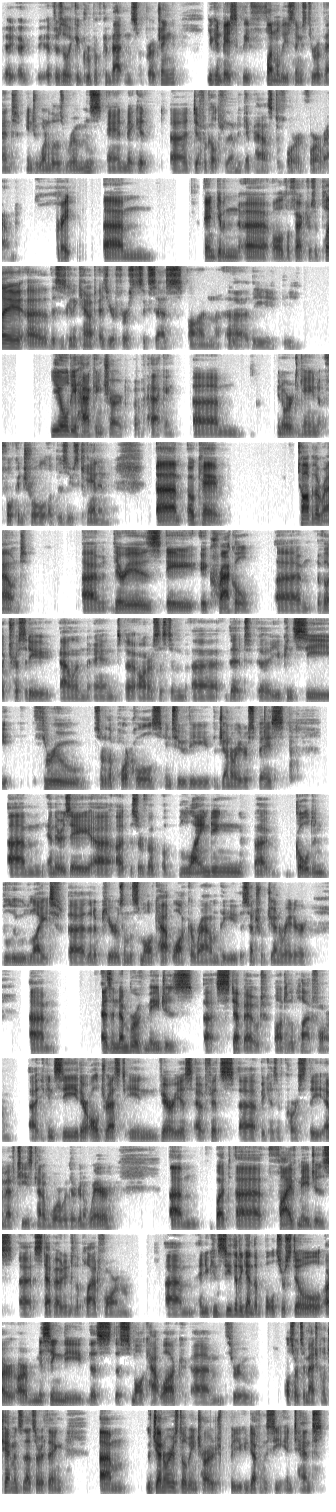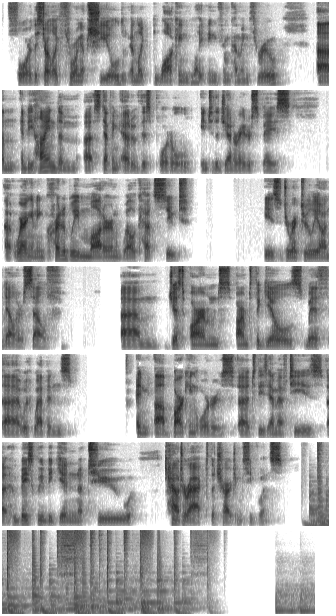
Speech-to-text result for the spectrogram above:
if there's like a group of combatants approaching, you can basically funnel these things through a vent into one of those rooms and make it uh, difficult for them to get past for for a round. Great. Um, and given uh, all the factors at play, uh, this is going to count as your first success on uh, the, the ye olde hacking chart of hacking um, in order to gain full control of the Zeus cannon. Um, okay, top of the round. Um, there is a, a crackle um, of electricity, Alyn, and uh, honor system uh, that uh, you can see through sort of the portholes into the, the generator space. Um, and there's a, uh, a sort of a, a blinding uh, golden blue light uh, that appears on the small catwalk around the, the central generator. Um, as a number of mages step out onto the platform, uh, you can see they're all dressed in various outfits uh, because, of course, the MFTs kind of wore what they're going to wear. Um, but uh, five mages uh, step out into the platform, um, and you can see that again. The bolts are still are are missing the this the small catwalk um, through all sorts of magical enchantments and that sort of thing. Um, the generator is still being charged, but you can definitely see intent for they start like throwing up shield and like blocking lightning from coming through. Um, and behind them, uh, stepping out of this portal into the generator space, uh, wearing an incredibly modern, well cut suit, is Director Leon Dell herself, um, just armed, armed to the gills with uh, with weapons, and uh, barking orders uh, to these MFTs, uh, who basically begin to counteract the charging sequence.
